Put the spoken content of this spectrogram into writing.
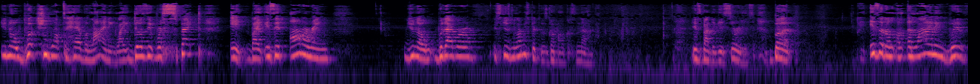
you know, what you want to have aligning. Like, does it respect it? Like, is it honoring, you know, whatever, excuse me, let me spit this gum out because now it's about to get serious. But Is it aligning with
